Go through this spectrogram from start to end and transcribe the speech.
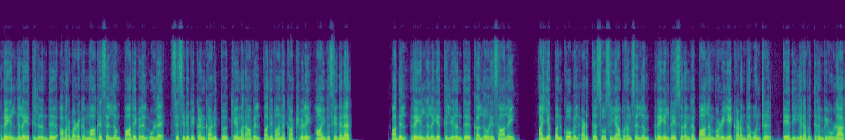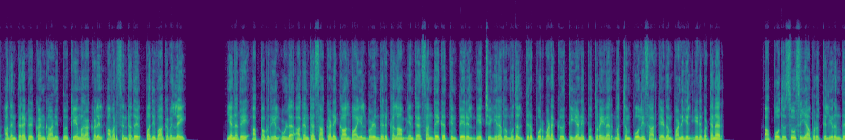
ரயில் நிலையத்திலிருந்து அவர் வழக்கமாக செல்லும் பாதைகளில் உள்ள சிசிடிவி கண்காணிப்பு கேமராவில் பதிவான காட்சிகளை ஆய்வு செய்தனர். அதில் ரயில் நிலையத்தில் இருந்து கல்லூரி சாலை ஐயப்பன் கோவில் அடுத்த சூசையாபுரம் செல்லும் ரயில்வே சுரங்க பாலம் வழியே கடந்த ஒன்று தேதி இரவு திரும்பியுள்ளார். அதன் பிறகு கண்காணிப்பு கேமராக்களில் அவர் சென்றது பதிவாகவில்லை. எனவே அப்பகுதியில் உள்ள அகன்ற சாக்கடை கால்வாயில் விழுந்திருக்கலாம் என்ற சந்தேகத்தின் பேரில் நேற்று இரவு முதல் திருப்பூர் வடக்கு தீயணைப்புத் துறையினர் மற்றும் போலீசார் தேடும் பணியில் ஈடுபட்டனர். அப்போது சூசையாபுரத்தில் இருந்து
